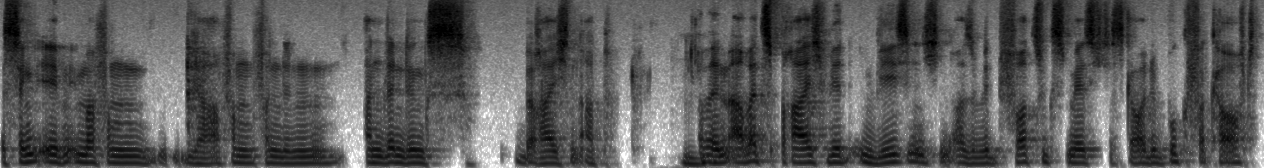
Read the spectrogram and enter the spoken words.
Es hängt eben immer vom, ja, vom, von den Anwendungsbereichen ab. Mhm. Aber im Arbeitsbereich wird im Wesentlichen, also wird vorzugsmäßig das Gaudi Book verkauft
